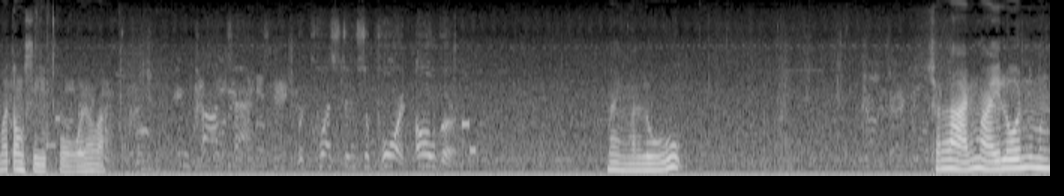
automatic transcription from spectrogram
ว่าต้องซีโฟแล้วว่ะแม่งมันรู้ ฉลาดไหมล้นนี่มึง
